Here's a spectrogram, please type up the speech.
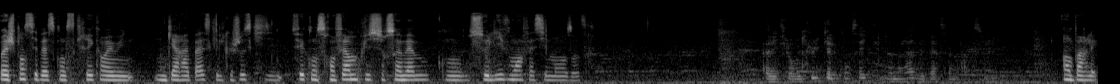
ouais, je pense que c'est parce qu'on se crée quand même une, carapace, quelque chose qui fait qu'on se renferme plus sur soi-même, qu'on se livre moins facilement aux autres. Avec le recul, quel conseil tu donneras à des personnes harcelées? En parler.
